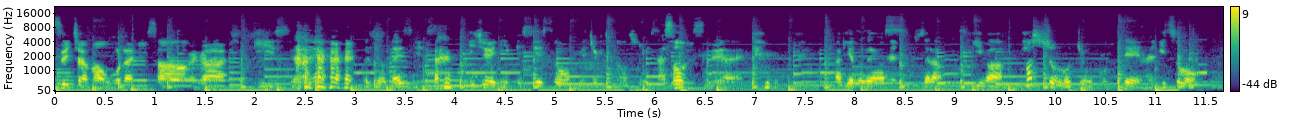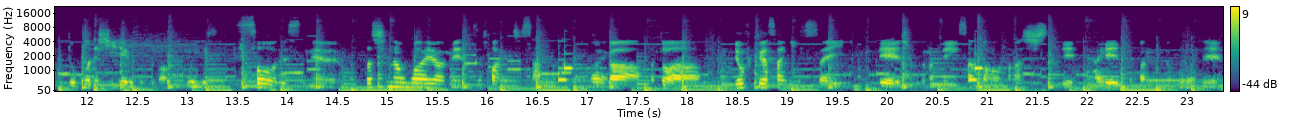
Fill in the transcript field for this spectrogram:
ついちゃうのはオーラリーさんがといいですよね。私も大好きです。22 SS をめちゃくちゃ楽しみです。あそうですね。はい。ありがとうございます、そしたら次はファッションの情報ってはい。いつもどこで仕入れることが多いですか？そうですね。私の場合はメンズファッチさんとか、あとは洋服屋さんに実際行って食の店員さんとも話して、はい。えとかってところで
